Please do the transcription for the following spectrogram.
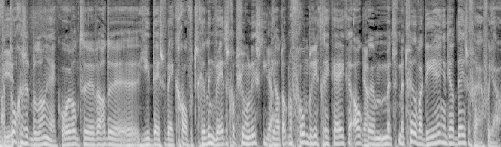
Maar toch is het belangrijk hoor, want uh, we hadden uh, hier deze week Govert Schilling, wetenschapsjournalist, die, ja. die had ook naar frontberichten gekeken, ook ja. uh, met, met veel waardering. En die had deze vraag voor jou.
